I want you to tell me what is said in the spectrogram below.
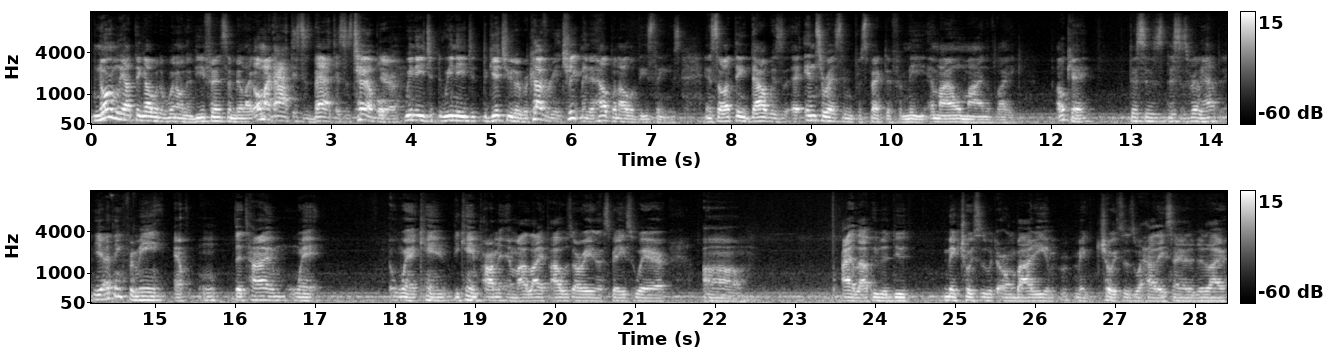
normally I think I would have went on the defense and been like, "Oh my God, this is bad. This is terrible. Yeah. We need to, we need to get you to recovery and treatment and help and all of these things." And so I think that was an interesting perspective for me in my own mind of like, okay, this is this is really happening. Yeah, I think for me, the time when when it came became prominent in my life, I was already in a space where um, I allowed people to do make choices with their own body and make choices with how they center their life.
